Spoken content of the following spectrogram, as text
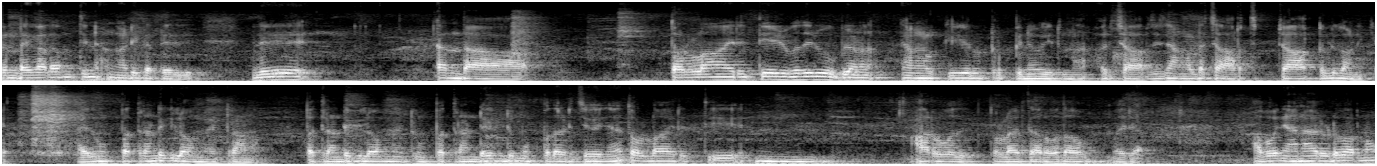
രണ്ടേ അങ്ങാടിക്ക് എത്തരുത് ഇത് എന്താ തൊള്ളായിരത്തി എഴുപത് രൂപയാണ് ഞങ്ങൾക്ക് ഈ ഒരു ട്രിപ്പിന് വരുന്ന ഒരു ചാർജ് ഞങ്ങളുടെ ചാർജ് ചാർട്ടിൽ കാണിക്കുക. അതായത് മുപ്പത്തിരണ്ട് കിലോമീറ്റർ ആണ് മുപ്പത്തിരണ്ട് കിലോമീറ്റർ മുപ്പത്തിരണ്ട് ഇന്റു മുപ്പത് അടിച്ച് കഴിഞ്ഞാൽ തൊള്ളായിരത്തി അറുപത് തൊള്ളായിരത്തി അറുപതാവും വരിക. അപ്പോൾ ഞാൻ അവരോട് പറഞ്ഞു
